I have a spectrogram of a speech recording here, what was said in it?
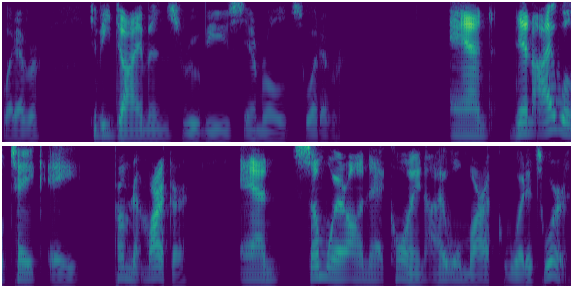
whatever to be diamonds, rubies, emeralds, whatever. And then I will take a permanent marker and somewhere on that coin I will mark what it's worth.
